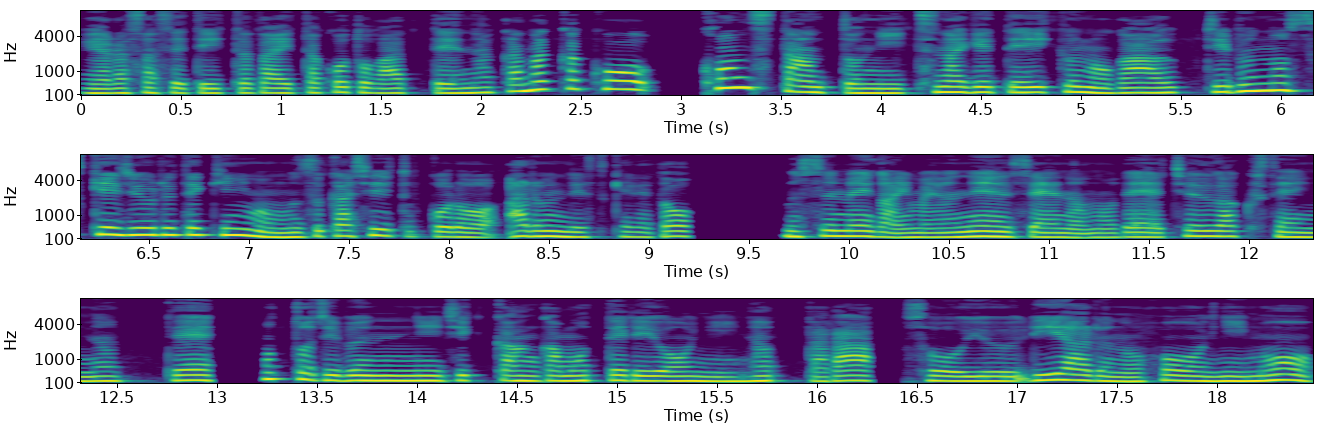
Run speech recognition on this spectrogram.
やらさせていただいたことがあって、なかなかこう、コンスタントにつなげていくのが自分のスケジュール的にも難しいところあるんですけれど、娘が今4年生なので中学生になってもっと自分に実感が持てるようになったら、そういうリアルの方にも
